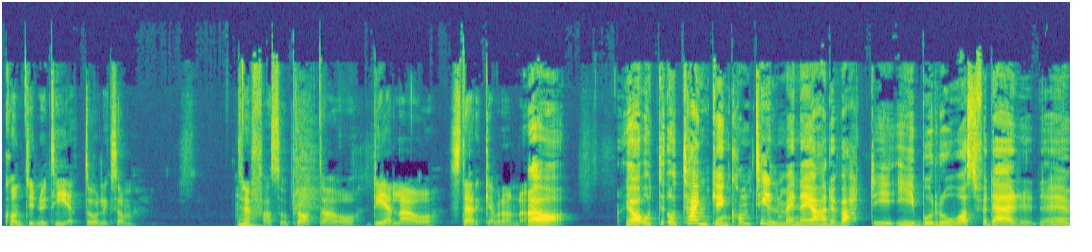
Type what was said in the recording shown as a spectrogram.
kontinuitet och liksom träffas och prata och dela och stärka varandra. Ja, ja och, och tanken kom till mig när jag hade varit i, i Borås, för där eh,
